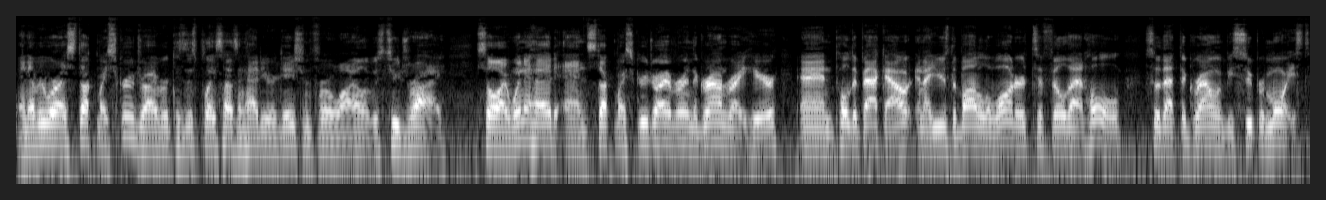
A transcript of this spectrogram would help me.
And everywhere I stuck my screwdriver, because this place hasn't had irrigation for a while, it was too dry. So I went ahead and stuck my screwdriver in the ground right here and pulled it back out and I used the bottle of water to fill that hole so that the ground would be super moist.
